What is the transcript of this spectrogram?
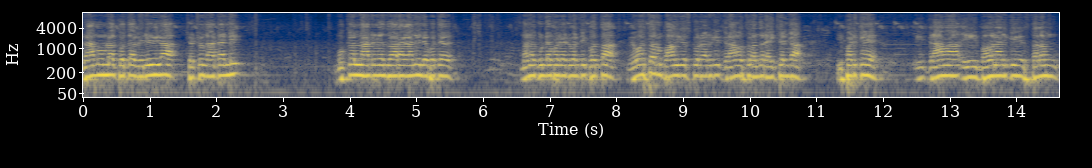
గ్రామంలో కొంత విరివిగా చెట్లు నాటండి. మొక్కలు నాటడం ద్వారా కానీ లేకపోతే మనకుండబడేటువంటి కొత్త వ్యవస్థను బాగు చేసుకోవడానికి గ్రామస్తులందరూ ఐక్యంగా ఇప్పటికే ఈ గ్రామ ఈ భవనానికి స్థలం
